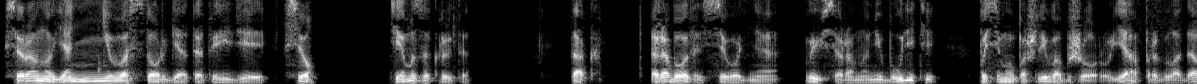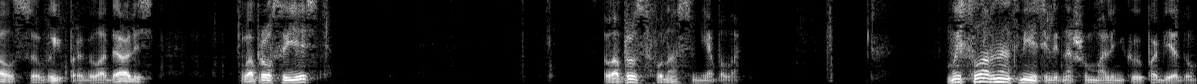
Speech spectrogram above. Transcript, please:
Все равно я не в восторге от этой идеи. Все, тема закрыта. Так, работать сегодня вы все равно не будете, посему пошли в обжору. Я проголодался, вы проголодались. Вопросы есть? Вопросов у нас не было. Мы славно отметили нашу маленькую победу.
